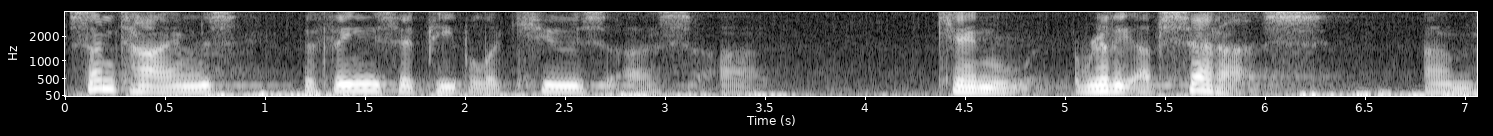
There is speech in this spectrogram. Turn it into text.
Sometimes the things that people accuse us of can really upset us, um,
